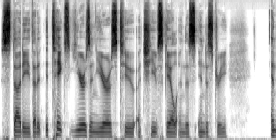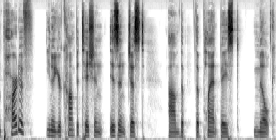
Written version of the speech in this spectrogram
study that it, it takes years and years to achieve scale in this industry. And part of you know your competition isn't just um, the the plant based milk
